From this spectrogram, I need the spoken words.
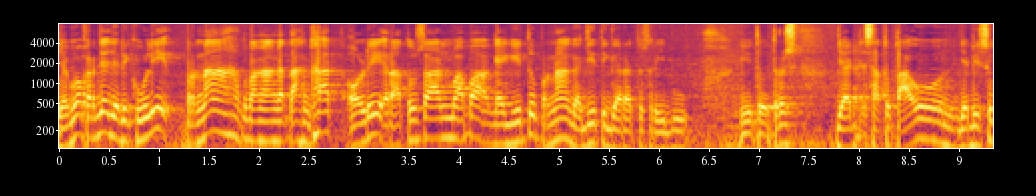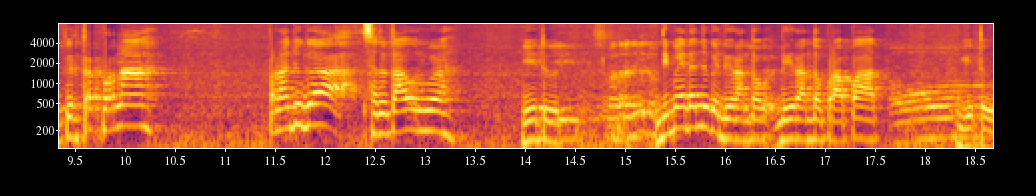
Ya gue kerja jadi kuli pernah tukang angkat-angkat oli ratusan bapak kayak gitu pernah gaji 300 ribu gitu. Terus jadi satu tahun jadi supir truk pernah. Pernah juga satu tahun gue gitu. Di, di Medan juga di rantau di rantau perapat oh. gitu.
